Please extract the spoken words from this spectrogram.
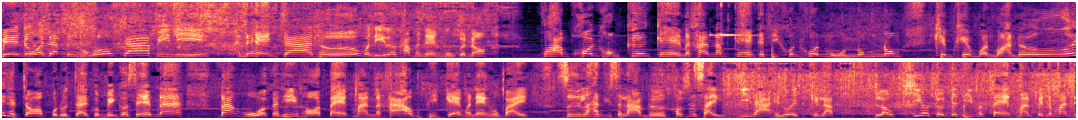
เมนูอันดับหนึ่งของโลกจ้าปีนี้พะแนงจ้าเธอ วันนี้เราทำพะแนงหมูกันเนาะความข้นของเครื่องแกงนะคะน้ำแกงกะทิข้นๆหมูนุ่มๆเค็มๆหวานๆเธอเอ้ยถ้าชอบกดหัวใจกดเบนก็เซฟนะ ตั้งหัวกะทิพอแตกมันนะคะ เอาพริกแกงพะแนงลงไป ซื้อร้านอิสลามเธอเขาจะใส่ยี่หร่าให้ด้วยเคล็ดลับ เราเคี่ยวจนกะทิมันแตกมันเป็นน้ำมันแ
